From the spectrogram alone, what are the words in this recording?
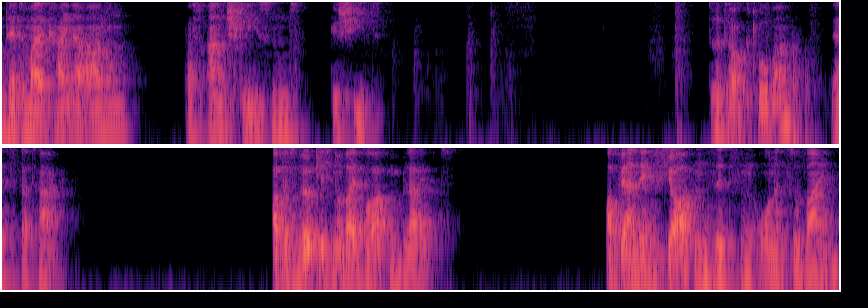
und hätte mal keine Ahnung, was anschließend geschieht. 3. Oktober, letzter Tag. Ob es wirklich nur bei Worten bleibt? Ob wir an den Fjorden sitzen, ohne zu weinen?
